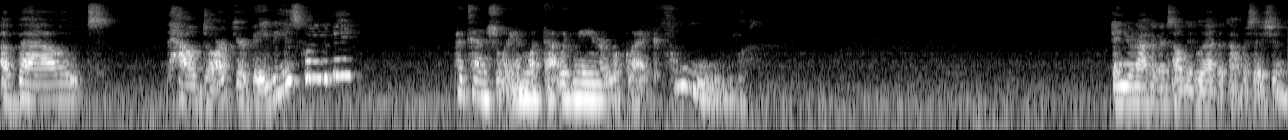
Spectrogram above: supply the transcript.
about how dark your baby is going to be. potentially and what that would mean or look like. Ooh. And you're not going to tell me who had the conversation?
